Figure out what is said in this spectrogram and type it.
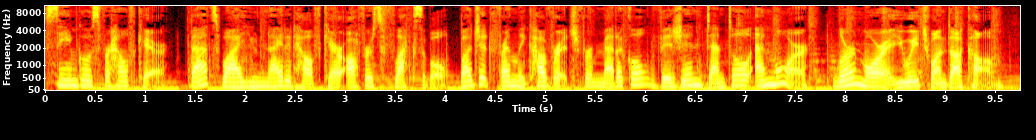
Same goes for healthcare. That's why United Healthcare offers flexible, budget friendly coverage for medical, vision, dental, and more. Learn more at uh1.com.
